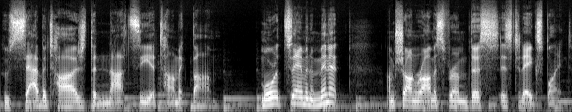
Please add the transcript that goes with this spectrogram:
Who Sabotaged the Nazi Atomic Bomb. More with Sam in a minute. I'm Sean Rameswaram. This is Today Explained.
